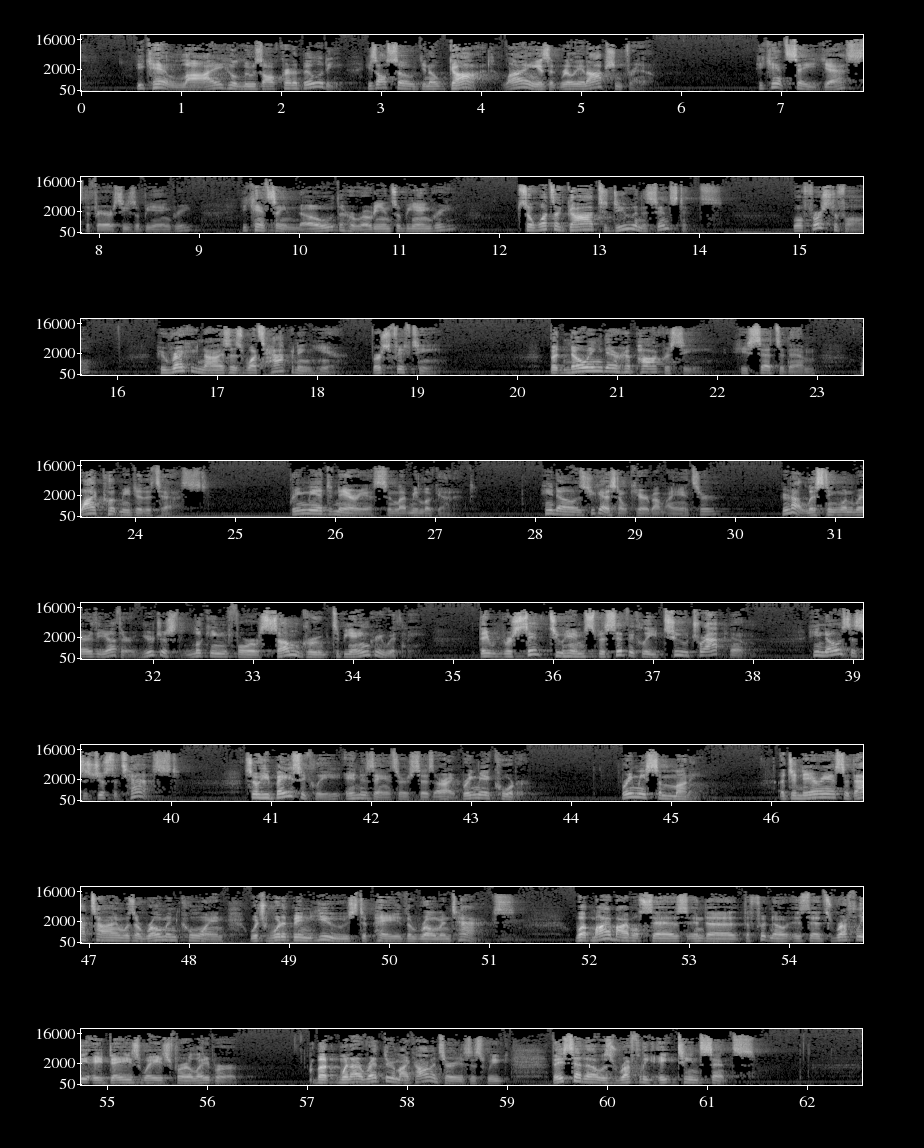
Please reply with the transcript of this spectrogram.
He can't lie, he'll lose all credibility. He's also, you know, God. Lying isn't really an option for him. He can't say yes, the Pharisees will be angry. He can't say no, the Herodians will be angry. So, what's a God to do in this instance? Well, first of all, he recognizes what's happening here. Verse 15. But knowing their hypocrisy, he said to them, Why put me to the test? Bring me a denarius and let me look at it. He knows you guys don't care about my answer. You're not listening one way or the other. You're just looking for some group to be angry with me. They were sent to him specifically to trap him. He knows this is just a test. So he basically, in his answer, says, All right, bring me a quarter. Bring me some money. A denarius at that time was a Roman coin which would have been used to pay the Roman tax. What my Bible says in the, the footnote is that it's roughly a day's wage for a laborer. But when I read through my commentaries this week, they said that was roughly 18 cents,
